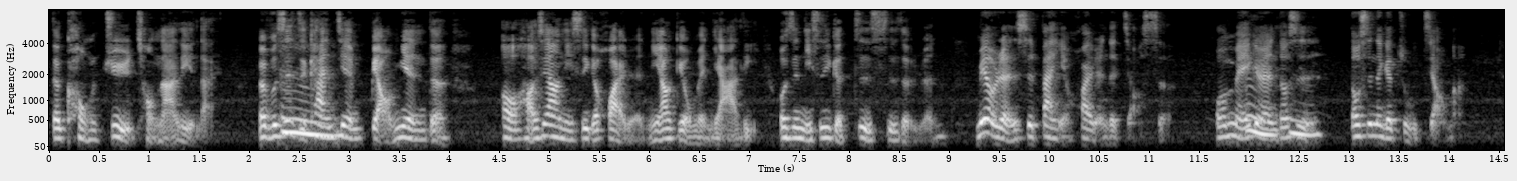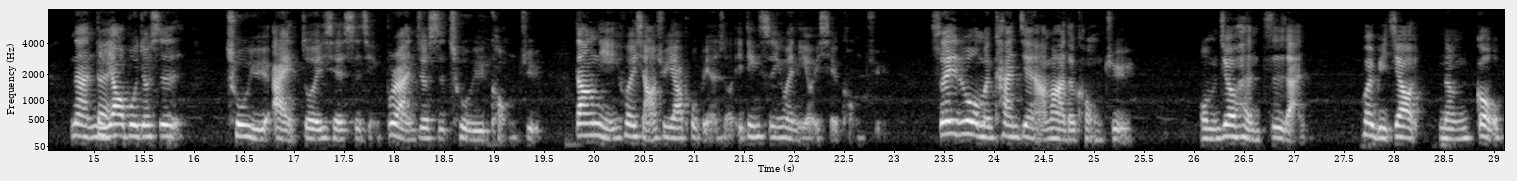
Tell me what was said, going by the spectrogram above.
的恐惧从哪里来，而不是只看见表面的。嗯、哦，好像你是一个坏人，你要给我们压力，或者你是一个自私的人。没有人是扮演坏人的角色，我们每一个人都是、都是那个主角嘛。那你要不就是出于爱做一些事情，不然就是出于恐惧。当你会想要去压迫别人的时候，一定是因为你有一些恐惧。所以，如果我们看见阿嬷的恐惧，我们就很自然会比较能够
